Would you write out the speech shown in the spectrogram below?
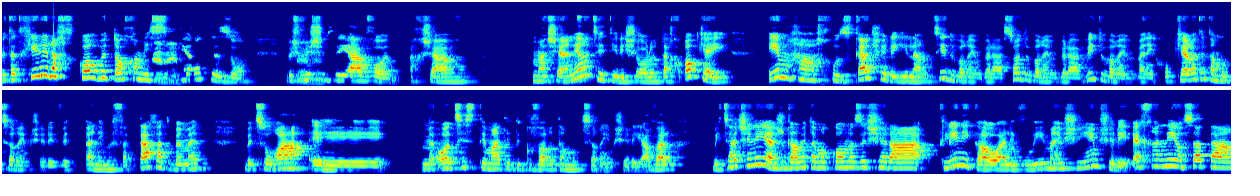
ותתחילי לחקור בתוך המסגרת הזו בשביל שזה יעבוד. עכשיו, מה שאני רציתי לשאול אותך, אוקיי, אם החוזקה שלי היא להמציא דברים ולעשות דברים ולהביא דברים ואני חוקרת את המוצרים שלי ואני מפתחת באמת בצורה אה, מאוד סיסטמטית כבר את המוצרים שלי, אבל מצד שני יש גם את המקום הזה של הקליניקה או הליוויים האישיים שלי, איך אני עושה את, ה,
